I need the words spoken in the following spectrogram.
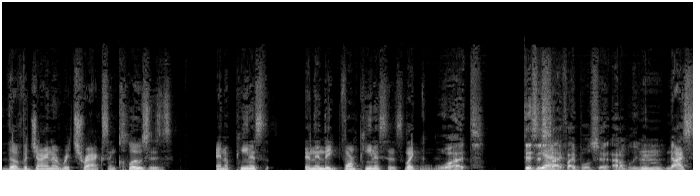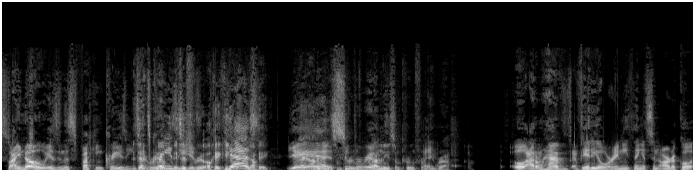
the vagina retracts and closes and a penis and then they form penises like What? This is Yeah. sci-fi bullshit. I don't believe it. Mhm. no I, s- I know isn't this fucking crazy Is that it's real? crazy Is this It's- real? Okay, keep Yes! okay. yeah I, yeah, I'm gonna yeah, need it's some super proof. real I'm gonna need some proof from you, bro. oh i don't have a video or anything it's an article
